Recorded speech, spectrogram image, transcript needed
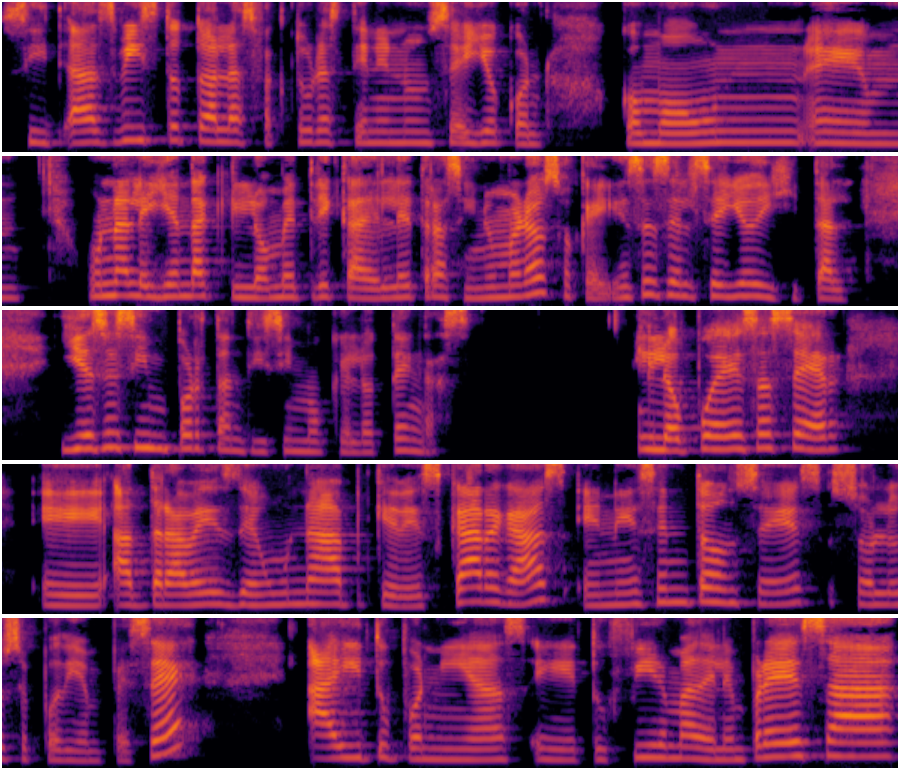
Si has visto, todas las facturas tienen un sello con como un, em, una leyenda kilométrica de letras y números. Ok, ese es el sello digital. Y ese es importantísimo que lo tengas. Y lo puedes hacer eh, a través de una app que descargas. En ese entonces solo se podía en Ahí tú ponías eh, tu firma de la empresa,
